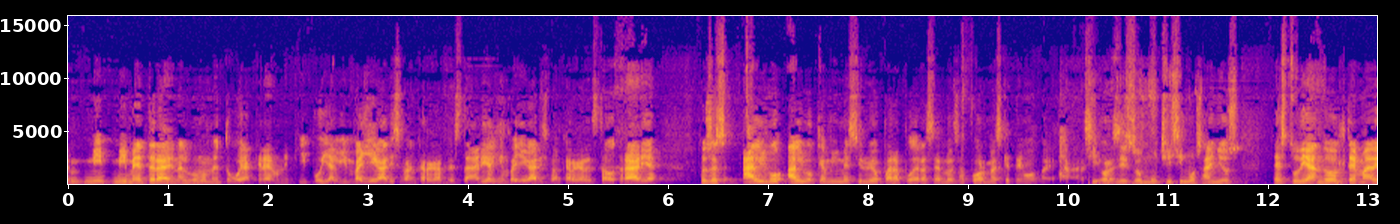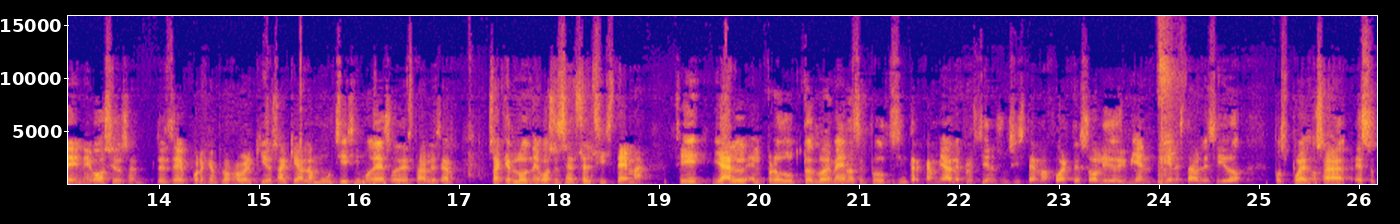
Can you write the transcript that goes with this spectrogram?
mi, mi, mente era en algún momento voy a crear un equipo y alguien va a llegar y se va a encargar de esta área, alguien va a llegar y se va a encargar de esta otra área. Entonces, algo, algo que a mí me sirvió para poder hacerlo de esa forma es que tengo, sí, ahora sí, son muchísimos años estudiando el tema de negocios. Desde, por ejemplo, Robert Kiyosaki habla muchísimo de eso, de establecer, o sea, que los negocios es el sistema, ¿sí? Ya el, el producto es lo de menos, el producto es intercambiable, pero si tienes un sistema fuerte, sólido y bien, bien establecido, pues, pues, o sea, eso,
